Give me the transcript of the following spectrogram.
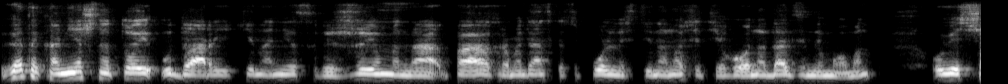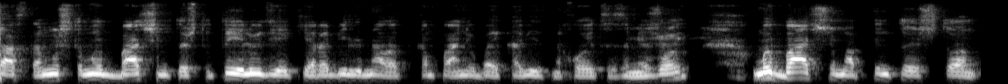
гэта конечно той удар які нанес режим на по грамадзянской супольнасці наносіць яго на дадзены момант увесь час тому что мы бачым то что тыя люди якія рабілі нават кампанію байкавід знаходіцца за мяжой мы бачым аб тым тое что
